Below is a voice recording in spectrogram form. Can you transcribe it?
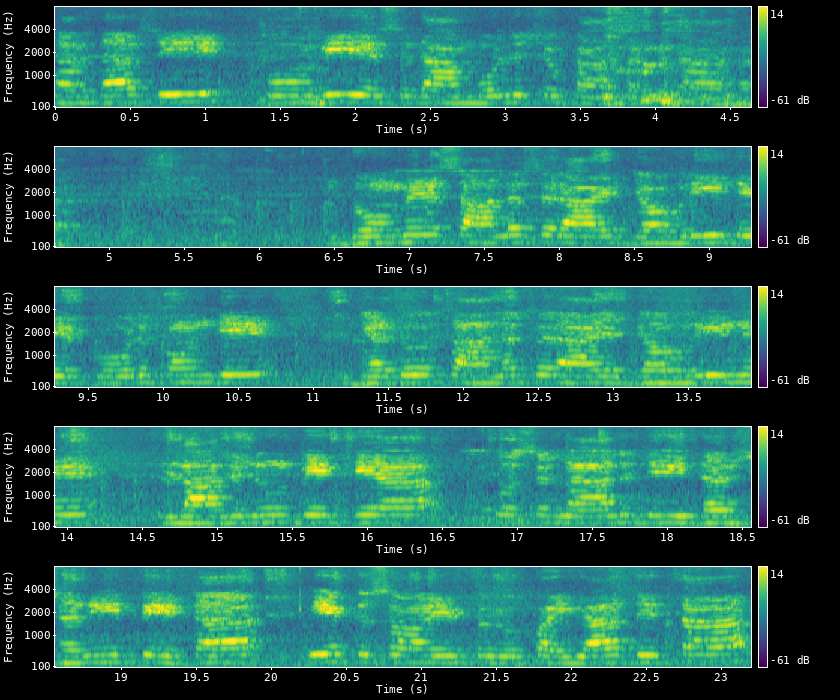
ਕਰਦਾ ਸੀ, ਉਹੀ ਇਸ ਦਾ ਮੁੱਲ ਚੁਕਾ ਸਕਦਾ ਹੈ। ਦੋਵੇਂ ਸਾਲਸ ਰਾਏ ਜੌਹਰੀ ਦੇ ਕੋਲ ਪਹੁੰਚੇ, ਜਦੋਂ ਸਾਲਸ ਰਾਏ ਜੌਹਰੀ ਨੇ ਲਾਲ ਨੂੰ ਵੇਖਿਆ, ਉਸ ਲਾਲ ਦੇ ਦਰਸ਼ਨੀ ਭੇਟਾ 101 ਰੁਪਇਆ ਦਿੱਤਾ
